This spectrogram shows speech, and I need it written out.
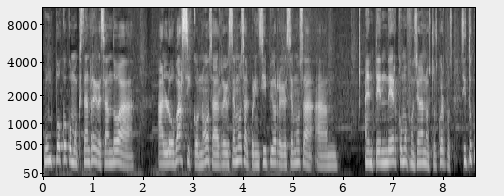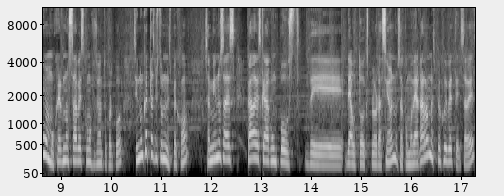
un poco como que están regresando a, a lo básico, ¿no? O sea, regresemos al principio, regresemos a, a- a entender cómo funcionan nuestros cuerpos. Si tú como mujer no sabes cómo funciona tu cuerpo, si nunca te has visto en un espejo, sea, a mí no sabes, cada vez que hago un post de, de autoexploración, o sea, como de agarra un espejo y vete, ¿sabes?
